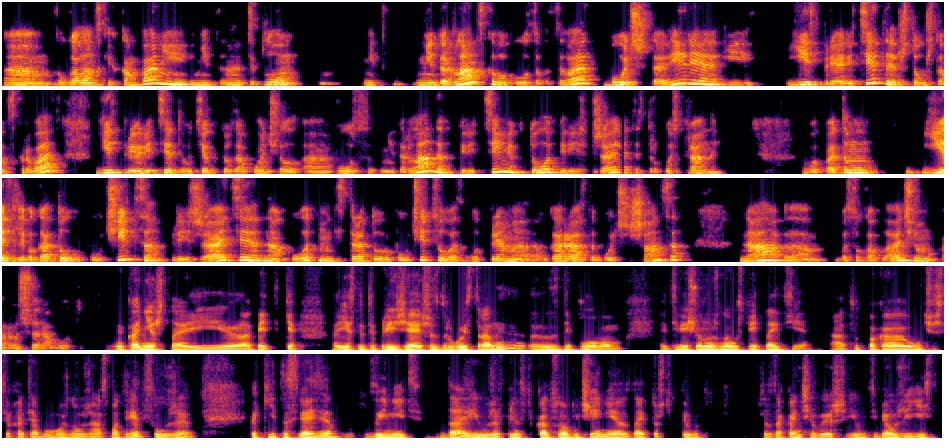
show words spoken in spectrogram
эм, у голландских компаний э, диплом нидерландского вуза вызывает больше доверия и есть приоритеты, что уж там скрывать, есть приоритеты у тех, кто закончил э, вуз в Нидерландах перед теми, кто переезжает из другой страны. Вот, поэтому если вы готовы поучиться, приезжайте на год магистратуру поучиться, у вас будет прямо гораздо больше шансов на э, высокооплачиваемую хорошую работу. Ну, конечно, и опять-таки, если ты приезжаешь из другой страны э, с дипломом, тебе еще нужно успеть найти. А тут пока учишься хотя бы, можно уже осмотреться, уже какие-то связи заиметь, да, и уже, в принципе, к концу обучения знать то, что ты вот сейчас заканчиваешь, и у тебя уже есть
